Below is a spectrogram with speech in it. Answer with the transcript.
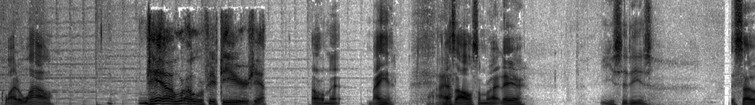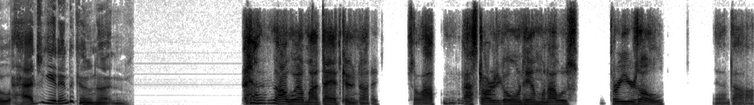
quite a while. Yeah, over, over 50 years, yeah. Oh man, man, that's awesome right there. Yes, it is. So, how'd you get into coon hunting? oh, well, my dad coon hunted. So I, I started going with him when I was three years old, and uh,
